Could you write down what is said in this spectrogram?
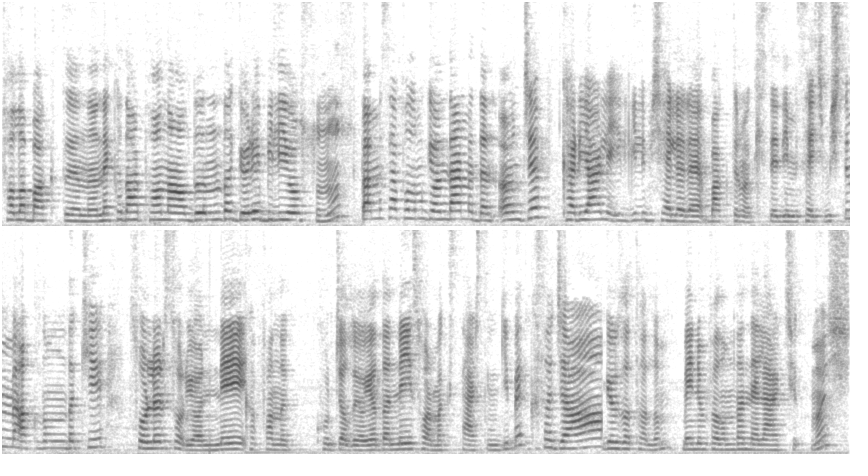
fala baktığını, ne kadar puan aldığını da görebiliyorsunuz. Ben mesela falımı göndermeden önce kariyerle ilgili bir şeylere baktırmak istediğimi seçmiştim ve aklımdaki soruları soruyor. Ne kafanı kurcalıyor ya da neyi sormak istersin gibi. Kısaca göz atalım. Benim falımda neler çıkmış.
